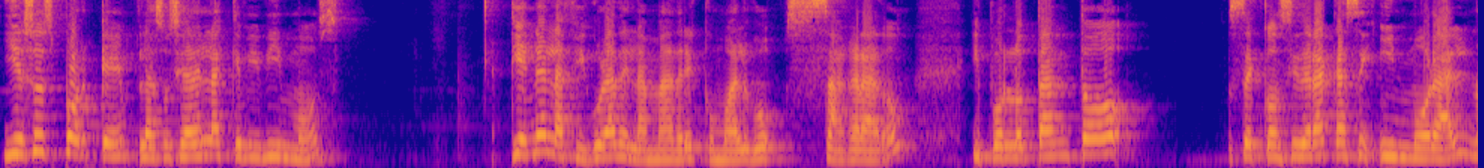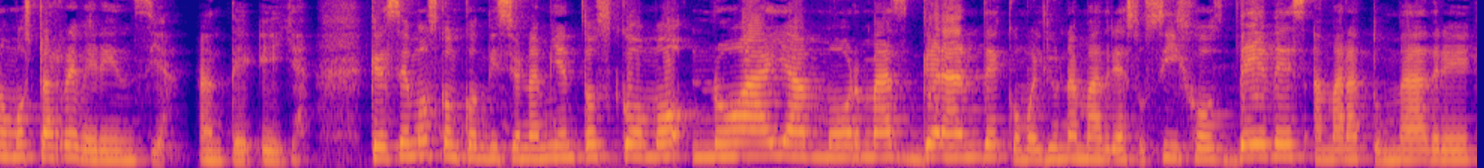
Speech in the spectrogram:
Y eso es porque la sociedad en la que vivimos tiene la figura de la madre como algo sagrado y por lo tanto se considera casi inmoral no mostrar reverencia ante ella. Crecemos con condicionamientos como no hay amor más grande como el de una madre a sus hijos, debes amar a tu madre,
